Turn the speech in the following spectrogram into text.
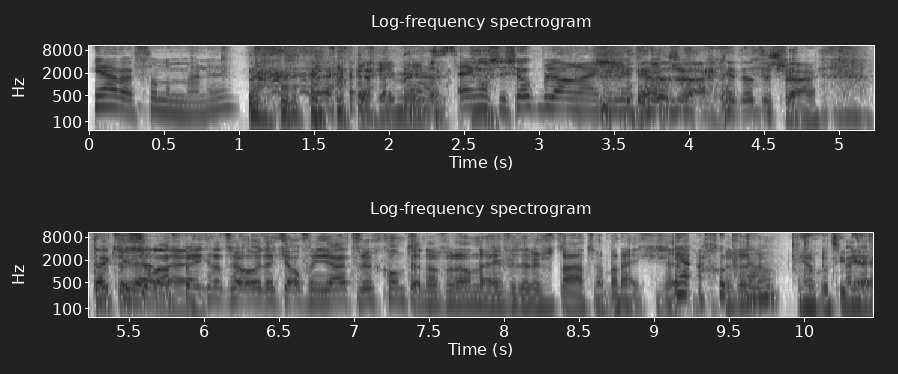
Ja, wij vonden hem wel, hè? Ja, je meent Ja, het. Engels is ook belangrijk in dit Ja, dat is waar. Dat is waar. Goed, dus Dankjewel. zullen we eh, afspreken dat, we, dat je over een jaar terugkomt... en dat we dan even de resultaten op een rijtje zetten? Ja, goed? Heel goed idee.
